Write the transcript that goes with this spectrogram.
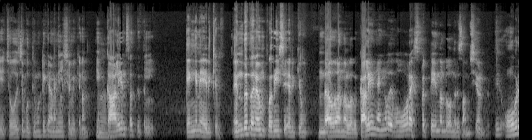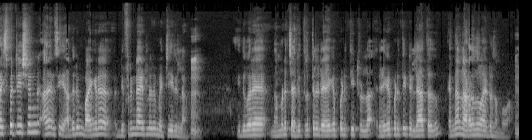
ഈ ചോദിച്ച് ബുദ്ധിമുട്ടിക്കുകയാണെങ്കിൽ ക്ഷമിക്കണം. ഈ കാളിയൻ സത്യത്തിൽ എങ്ങനെയായിരിക്കും? എന്ത് തരം പ്രതീക്ഷയായിരിക്കും ഉണ്ടാവുക എന്നുള്ളത്? കളിയെ ഞങ്ങൾ ഓവർ എക്സ്പെക്ട് ചെയ്യുന്നുണ്ടോ എന്നൊരു സംശയമുണ്ട്. ഈ ഓവർ എക്സ്പെക്ടേഷൻ സി അതൊരു ഭയങ്കര ഡിഫറെന്റ് ആയിട്ടുള്ളൊരു മെറ്റീരിയലാണ് ഇതുവരെ നമ്മുടെ ചരിത്രത്തിൽ രേഖപ്പെടുത്തിയിട്ടുള്ള രേഖപ്പെടുത്തിയിട്ടില്ലാത്തതും എന്നാൽ നടന്നതുമായിട്ടൊരു സംഭവമാണ്.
